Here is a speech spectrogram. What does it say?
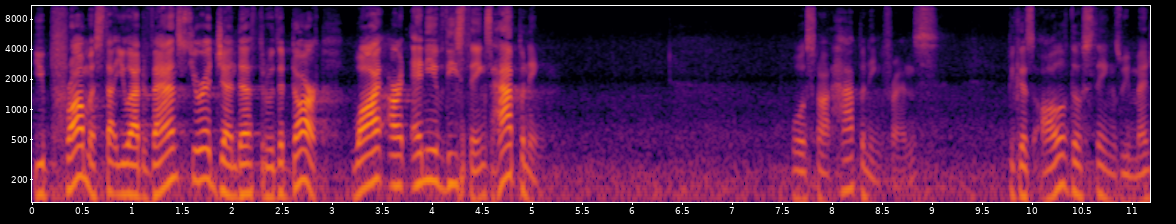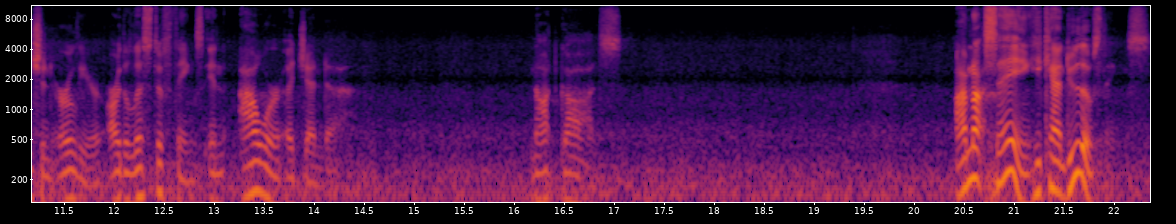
you promised that you advanced your agenda through the dark. Why aren't any of these things happening? Well, it's not happening, friends, because all of those things we mentioned earlier are the list of things in our agenda, not God's. I'm not saying he can't do those things.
